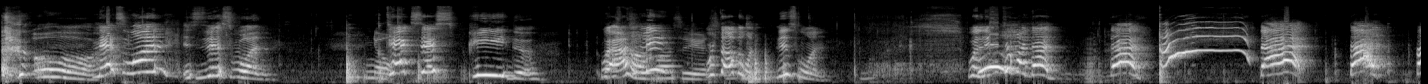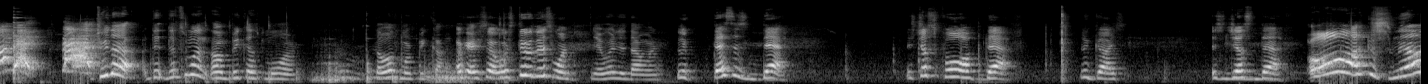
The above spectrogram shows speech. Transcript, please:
Oh. Next one is this one. No. Texas Pete. Wait, serious. where's the other one? This one. Wait, listen to my dad. Dad. Dad. Dad. Dad. Dad. Actually, the, this one um pikas more. That one's more pika. Okay, so let's do this one. Yeah, we did that one. Look, this is death. It's just full of death. Look, guys. It's just death. Oh, I can smell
